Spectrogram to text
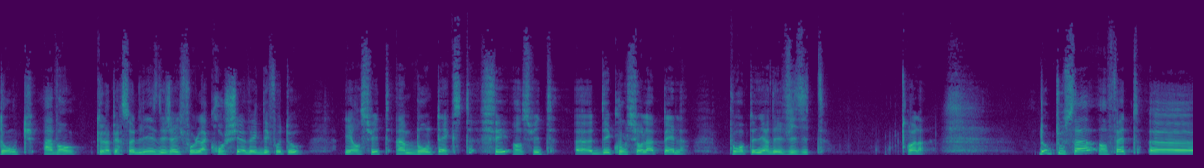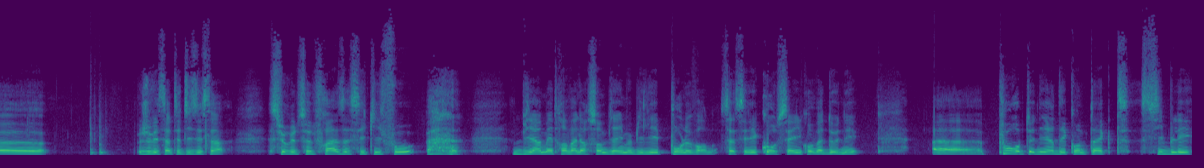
Donc, avant que la personne lise, déjà, il faut l'accrocher avec des photos. Et ensuite, un bon texte fait ensuite euh, découle sur l'appel pour obtenir des visites. Voilà. Donc tout ça, en fait, euh, je vais synthétiser ça sur une seule phrase, c'est qu'il faut bien mettre en valeur son bien immobilier pour le vendre. Ça, c'est les conseils qu'on va donner. Euh, pour obtenir des contacts ciblés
